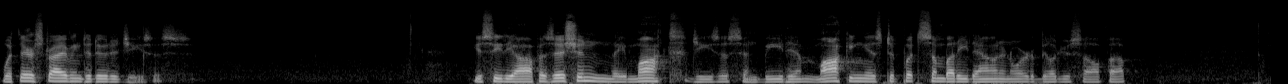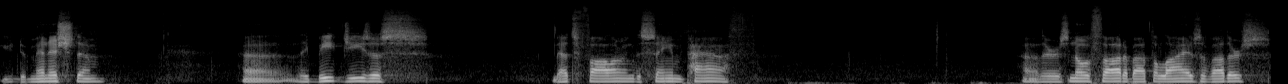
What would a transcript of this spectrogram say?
what they're striving to do to Jesus. You see the opposition. They mocked Jesus and beat him. Mocking is to put somebody down in order to build yourself up. You diminish them. Uh, they beat Jesus. That's following the same path uh, there's no thought about the lives of others.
